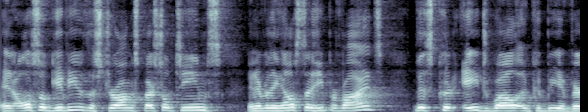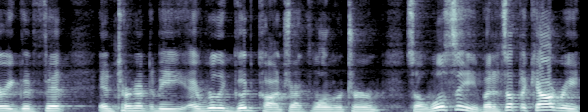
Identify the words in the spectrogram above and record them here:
and also give you the strong special teams and everything else that he provides, this could age well and could be a very good fit and turn out to be a really good contract longer term. So we'll see. But it's up to Calgary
